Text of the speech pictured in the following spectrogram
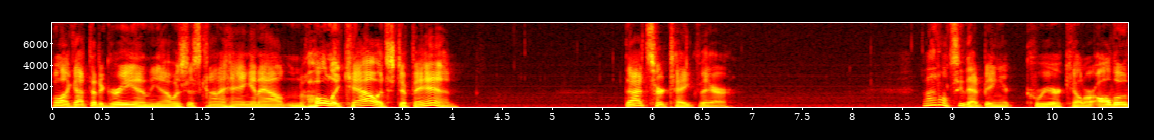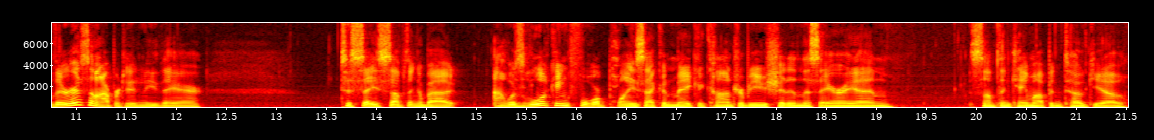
well, I got the degree and, you know, I was just kind of hanging out and holy cow, it's Japan. That's her take there. And I don't see that being a career killer, although there is an opportunity there to say something about I was looking for a place I could make a contribution in this area and something came up in Tokyo.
